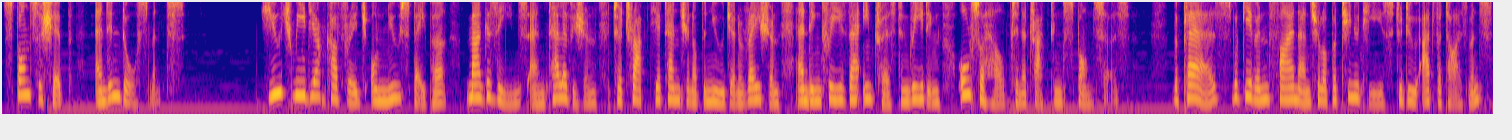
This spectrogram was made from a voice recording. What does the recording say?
Sponsorship and endorsements Huge media coverage on newspaper, magazines and television to attract the attention of the new generation and increase their interest in reading also helped in attracting sponsors. The players were given financial opportunities to do advertisements,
